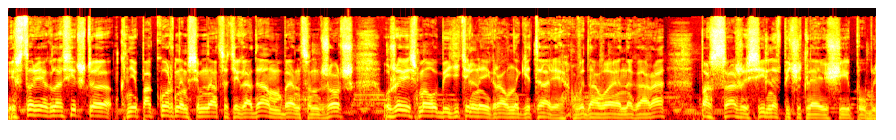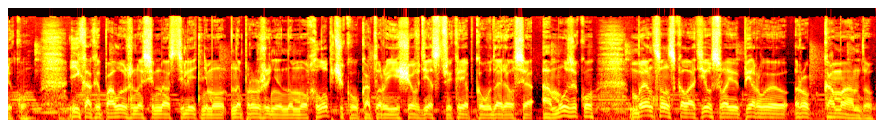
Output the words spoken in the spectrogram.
История гласит, что к непокорным 17 годам Бенсон Джордж уже весьма убедительно играл на гитаре, выдавая на гора пассажи, сильно впечатляющие публику. И, как и положено 17-летнему напружиненному хлопчику, который еще в детстве крепко ударился о музыку, Бенсон сколотил свою первую рок-команду.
